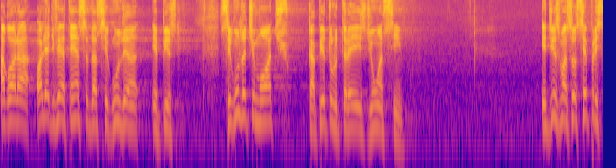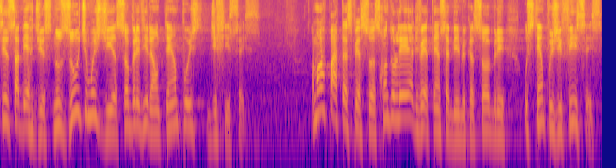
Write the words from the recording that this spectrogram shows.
Agora, olha a advertência da segunda epístola. 2 Timóteo, capítulo 3, de 1 a 5. E diz, mas você precisa saber disso. Nos últimos dias sobrevirão tempos difíceis. A maior parte das pessoas, quando lê a advertência bíblica sobre os tempos difíceis,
